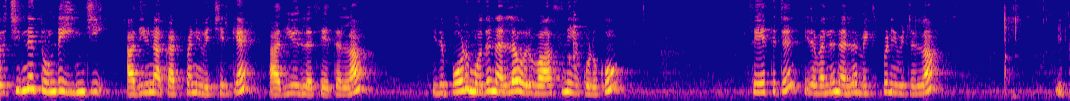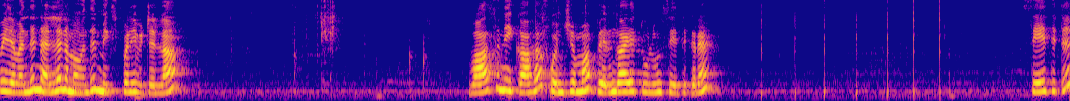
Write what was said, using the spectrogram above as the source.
ஒரு சின்ன துண்டு இஞ்சி அதையும் நான் கட் பண்ணி வச்சுருக்கேன். அதையும் இதில் சேர்த்துடலாம். இது போடும்போது நல்ல ஒரு வாசனையை கொடுக்கும். சேர்த்துட்டு இதை வந்து நல்லா மிக்ஸ் பண்ணி விட்டுடலாம். இப்போ இதை வந்து நல்லா நம்ம வந்து மிக்ஸ் பண்ணி விட்டுடலாம். வாசனைக்காக கொஞ்சமாக பெருங்காயத்தூளும் சேர்த்துக்கிறேன். சேர்த்துட்டு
